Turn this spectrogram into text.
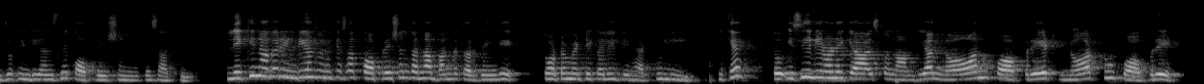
जो इंडियंस ने कॉपरेशन के साथ थी। लेकिन अगर इंडियंस उनके साथ कॉपरेशन करना बंद कर देंगे तो automatically they had to leave ठीक है? तो इसीलिए उन्होंने क्या इसको नाम दिया? Non cooperate not to cooperate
